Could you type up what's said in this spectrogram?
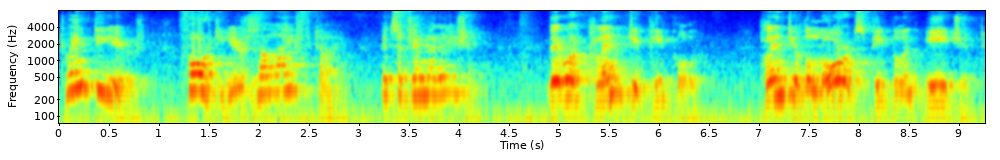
Twenty years. Forty years is a lifetime. It's a generation. There were plenty people, plenty of the Lord's people in Egypt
